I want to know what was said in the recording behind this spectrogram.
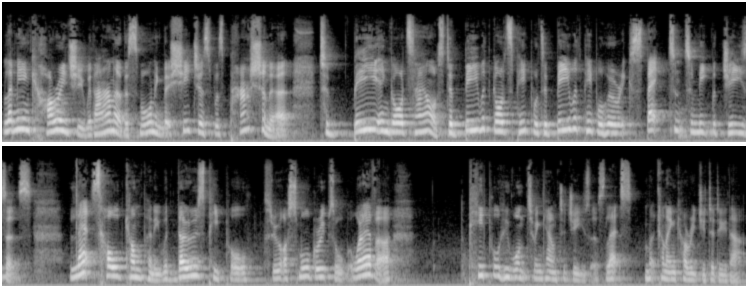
let me encourage you with Anna this morning that she just was passionate to be in God's house, to be with God's people, to be with people who are expectant to meet with Jesus. Let's hold company with those people through our small groups or whatever, people who want to encounter Jesus. Let's, can I encourage you to do that?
